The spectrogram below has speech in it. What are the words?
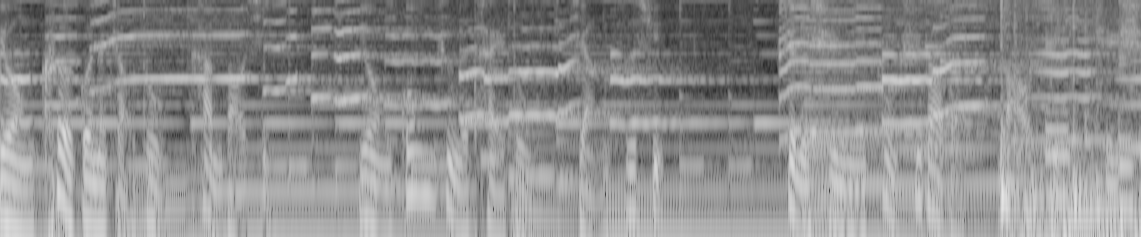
用客观的角度看保险，用公正的态度讲资讯。这里是你不知道的保险知识。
